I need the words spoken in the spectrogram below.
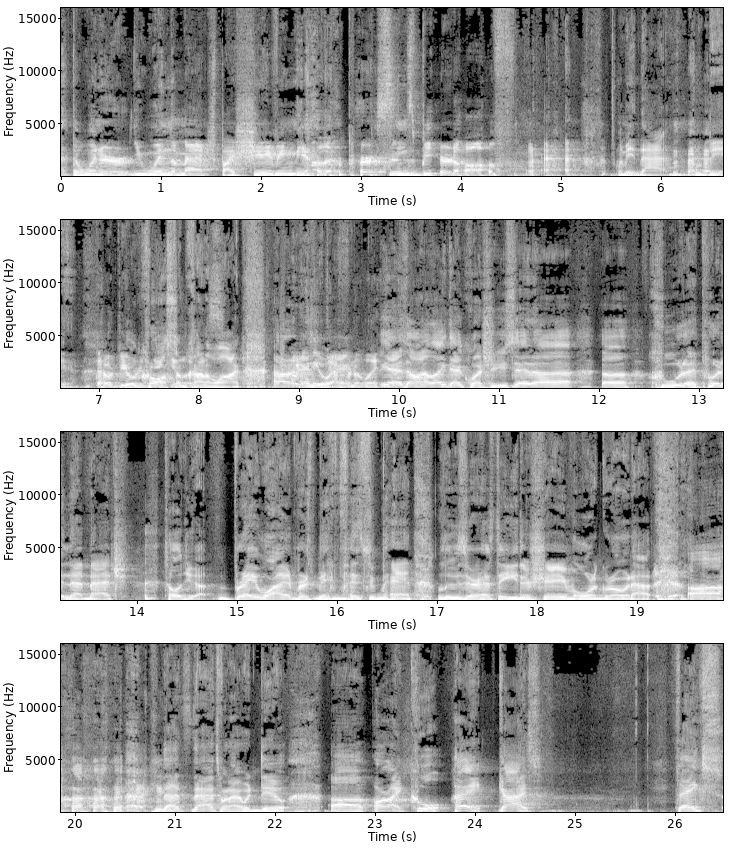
the winner, you win the match by shaving the other person's beard off. I mean, that would be That would be would cross some kind of line. All right, anyway, definitely. yeah, no, I like that question. You said, uh, uh, who would I put in that match? Told you, Bray Wyatt versus Big Vince McMahon. Loser has to either shave or grow it out. Uh, that's that's what I would do. Uh, all right, cool. Hey guys, thanks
